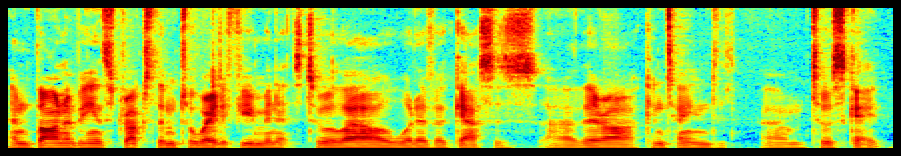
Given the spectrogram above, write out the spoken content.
and Barnaby instructs them to wait a few minutes to allow whatever gases uh, there are contained um, to escape.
